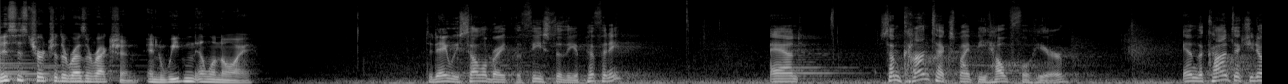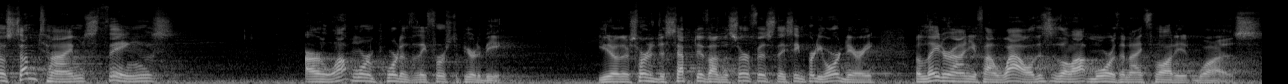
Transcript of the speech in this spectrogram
This is Church of the Resurrection in Wheaton, Illinois. Today we celebrate the Feast of the Epiphany, and some context might be helpful here. In the context, you know, sometimes things are a lot more important than they first appear to be. You know, they're sort of deceptive on the surface, they seem pretty ordinary, but later on you found, wow, this is a lot more than I thought it was.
